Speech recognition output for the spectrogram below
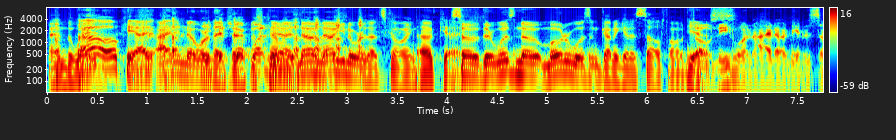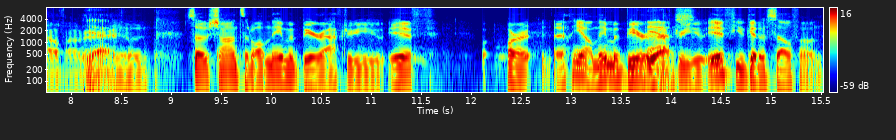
And the way oh okay I, I didn't know where that get that joke was coming Yeah, no, now you know where that's going. Okay. So there was no motor wasn't going to get a cell phone. Yes. Don't need one. I don't need a cell phone. Yeah. So Shaun said, "Well, I'll name a beer after you if, or uh, yeah, I'll name a beer Yes. after you if you get a cell phone."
